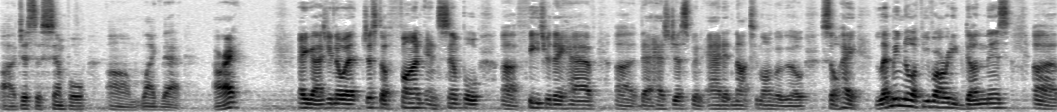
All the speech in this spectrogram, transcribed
Uh, just as simple um, like that. All right? Hey guys, you know what? Just a fun and simple uh, feature they have uh, that has just been added not too long ago. So hey, let me know if you've already done this. Uh,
